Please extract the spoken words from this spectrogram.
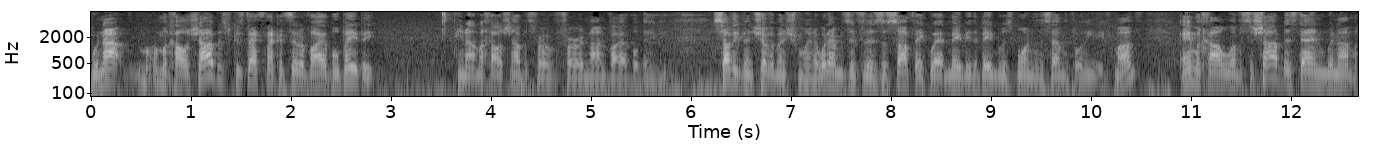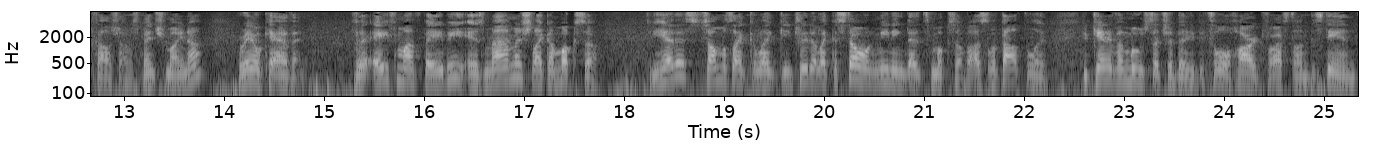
we're not Mechal Shabbos because that's not considered a viable baby. You're not Mechal Shabbos for, for a non-viable baby. Safik ben Shiva ben Shmoina. What happens if there's a Safik where maybe the baby was born in the seventh or the eighth month? Ein Mechal Levis Shabbos, then we're not Mechal Shabbos. Ben Shmoina, Reo Ke'evan. The eighth month baby is mamish like a muksa. Do you hear this? It's almost like like you treat it like a stone, meaning that it's muksa. You can't even move such a baby. It's a little hard for us to understand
